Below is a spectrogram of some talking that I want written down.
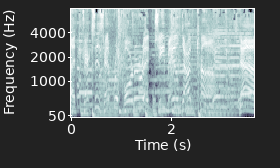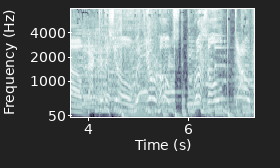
at TexasHempReporter at gmail.com. Now back to the show with your host, Russell Dowden.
